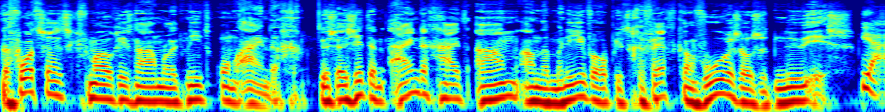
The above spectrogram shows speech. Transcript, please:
Dat voortzettingsvermogen is namelijk niet oneindig. Dus er zit een eindigheid aan aan de manier waarop je het gevecht kan voeren zoals het nu is. Ja,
